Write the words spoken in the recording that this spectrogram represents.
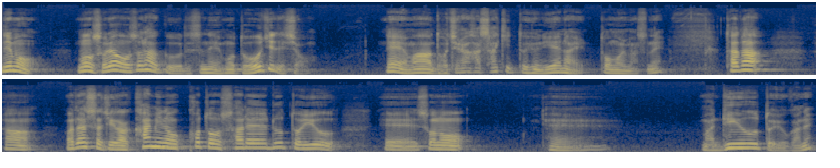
でももうそれはおそらくですねもう同時でしょう。ねまあどちらが先というふうに言えないと思いますね。ただ私たちが神のことされるという、えー、そのえー、まあ、理由というかね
